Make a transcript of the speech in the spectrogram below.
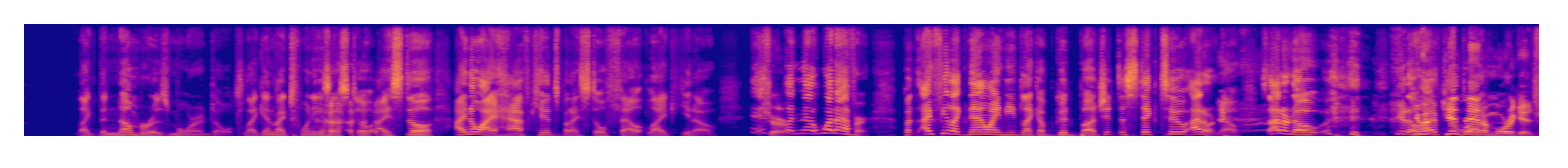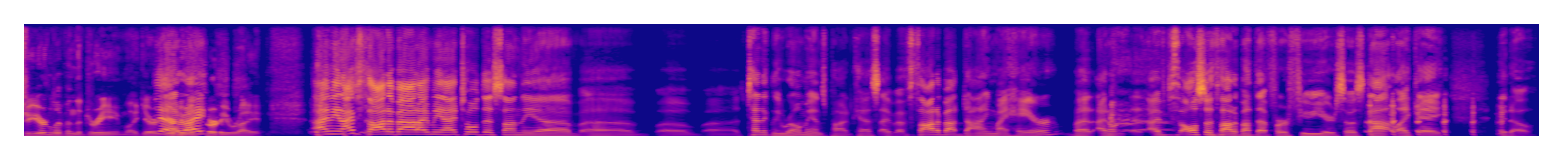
like the number is more adult. Like in my twenties, I still I still I know I have kids, but I still felt like you know Eh, sure. whatever. But I feel like now I need like a good budget to stick to. I don't know. So I don't know. you know, you have I kids and a mortgage. You're living the dream. Like you're, yeah, you're doing right? 30 right. I mean, I've thought about, I mean, I told this on the, uh, uh, uh, uh technically romance podcast. I've, I've, thought about dyeing my hair, but I don't, I've also thought about that for a few years. So it's not like a, you know,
